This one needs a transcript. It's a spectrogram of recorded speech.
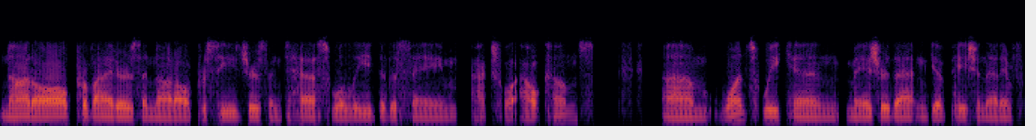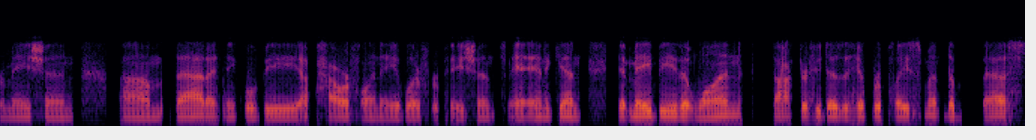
not all providers and not all procedures and tests will lead to the same actual outcomes. Um, once we can measure that and give patient that information, um, that I think will be a powerful enabler for patients. And again, it may be that one doctor who does a hip replacement, the best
